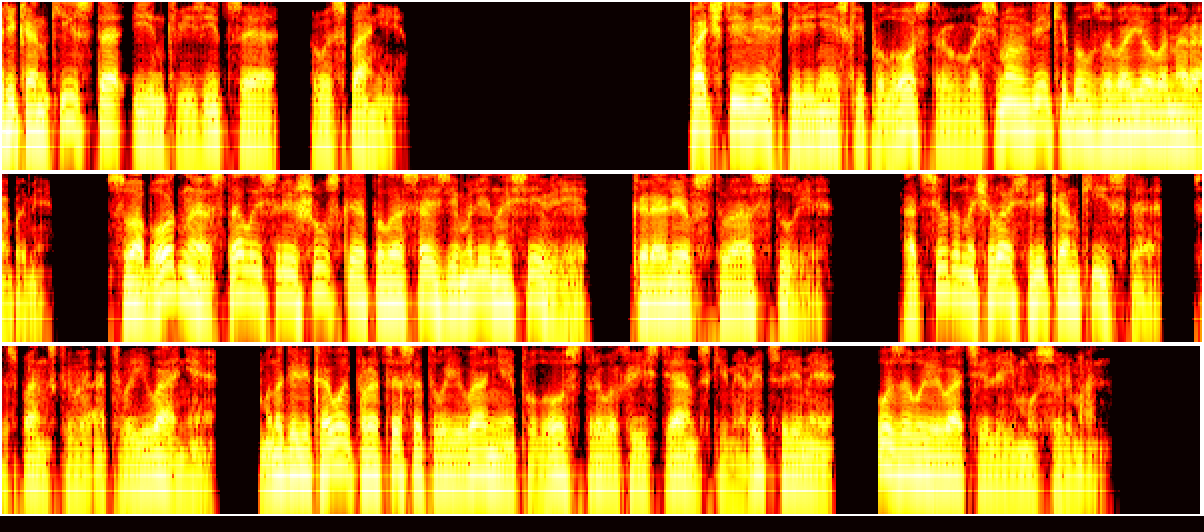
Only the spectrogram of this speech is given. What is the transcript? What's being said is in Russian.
Реконкиста и Инквизиция в Испании. Почти весь Пиренейский полуостров в VIII веке был завоеван арабами. Свободной осталась лишь узкая полоса земли на севере, королевство Астурия. Отсюда началась реконкиста, с испанского отвоевания, многовековой процесс отвоевания полуострова христианскими рыцарями у завоевателей мусульман.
